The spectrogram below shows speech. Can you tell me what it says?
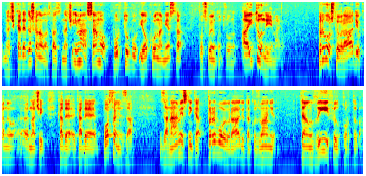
Znači, kada je došao na vlast, pa, znači, ima samo Kurtubu i okolna mjesta pod svojom kontrolom. A i tu nema, imaju. Prvo što je uradio, kada, znači, kada, kada je postavljen za, za namjesnika, prvo je uradio takozvanje tanzifil Kurtuba,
